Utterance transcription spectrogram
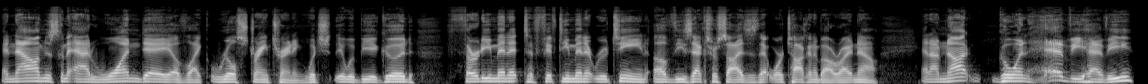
and now i'm just going to add one day of like real strength training which it would be a good 30 minute to 50 minute routine of these exercises that we're talking about right now and i'm not going heavy heavy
